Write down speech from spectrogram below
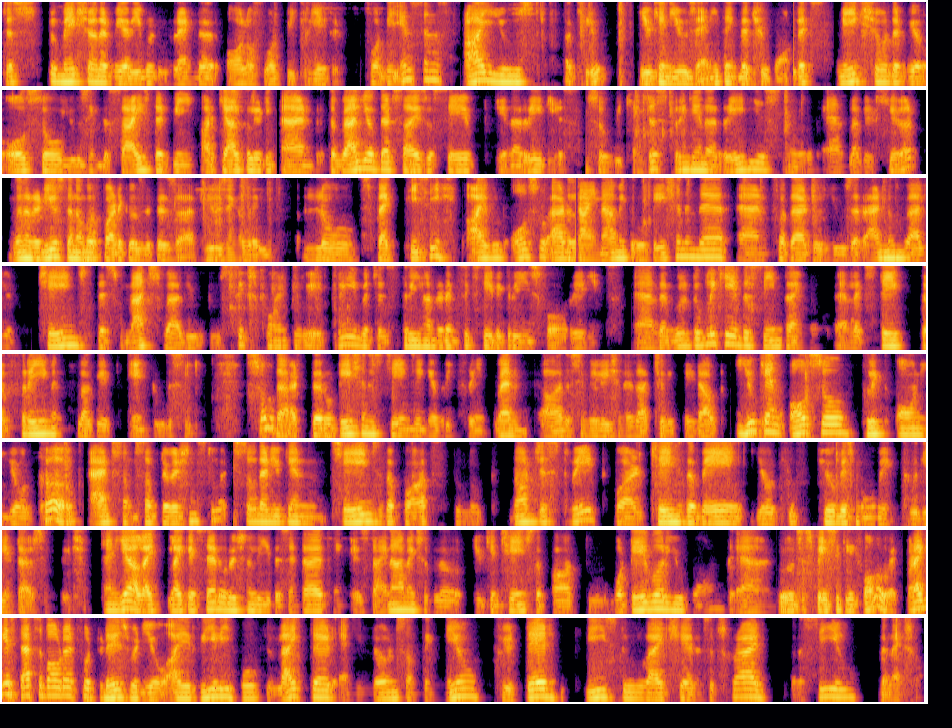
just to make sure that we are able to render all of what we created. For the instance, I used a cube. You can use anything that you want. Let's make sure that we are also using the size that we are calculating and the value of that size was saved in a radius. So we can just bring in a radius node and plug it here. I'm going to reduce the number of particles because I'm using a very low spec PC. I would also add a dynamic rotation in there. And for that, we'll use a random value change this max value to 6.283, which is 360 degrees for radians. And then we'll duplicate the scene time and let's take the frame and plug it into the scene so that the rotation is changing every frame when uh, the simulation is actually played out. You can also click on your curve, add some subdivisions to it so that you can change the path to look not just straight, but change the way your cube is moving through the entire simulation. And yeah, like like I said originally, this entire thing is dynamic, so the, you can change the path to whatever you want, and we'll just basically follow it. But I guess that's about it for today's video. I really hope you liked it and you learned something new. If you did, please do like, share, and subscribe. I'm gonna see you in the next one.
